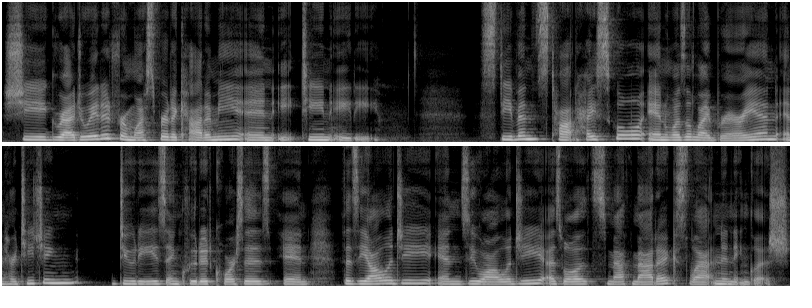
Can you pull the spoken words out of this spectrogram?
She graduated from Westford Academy in 1880. Stevens taught high school and was a librarian, and her teaching duties included courses in physiology and zoology, as well as mathematics, Latin, and English.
